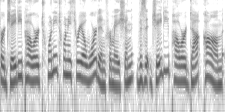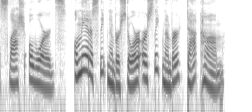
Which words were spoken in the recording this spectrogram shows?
For JD Power 2023 award information, visit jdpower.com/awards. Only at a Sleep Number store or sleepnumber.com.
